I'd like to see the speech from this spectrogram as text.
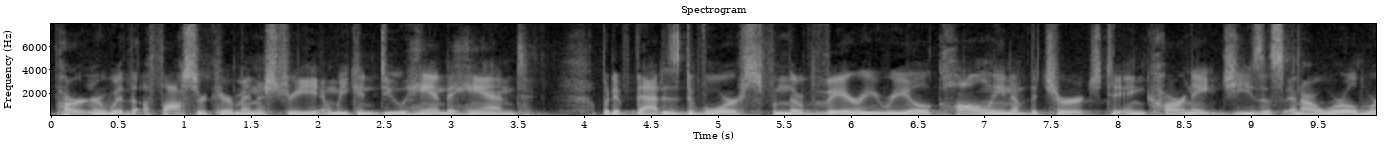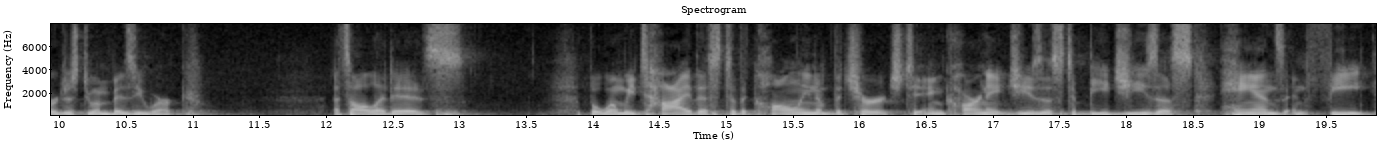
partner with a foster care ministry and we can do hand to hand. But if that is divorced from the very real calling of the church to incarnate Jesus in our world, we're just doing busy work. That's all it is. But when we tie this to the calling of the church to incarnate Jesus, to be Jesus' hands and feet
